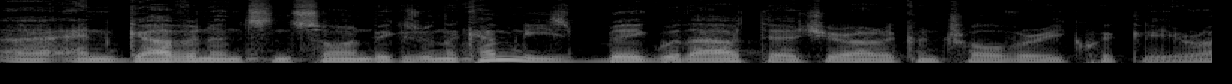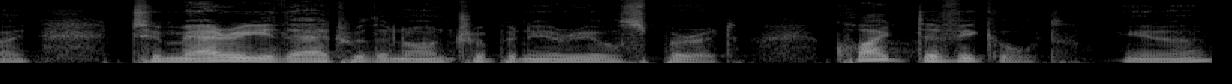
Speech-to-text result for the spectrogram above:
uh, and governance and so on. Because when the company is big, without that, you're out of control very quickly, right? To marry that with an entrepreneurial spirit, quite difficult, you know.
